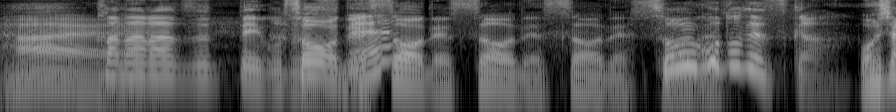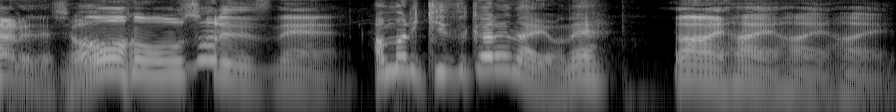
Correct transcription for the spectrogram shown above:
はい。必ずっていうことですね。そうです、そうです、そうです、そういうことですか？おしゃれでしょ？おおしゃれですね。あんまり気づかれないよね。はいはいはいはい。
